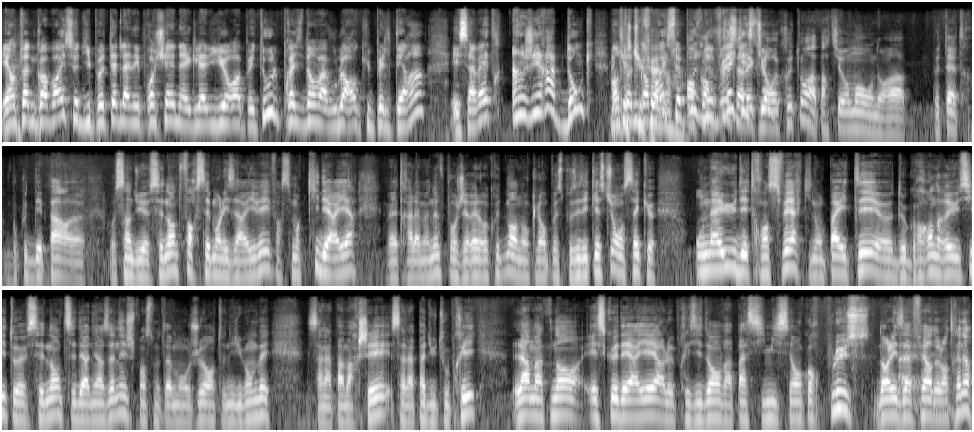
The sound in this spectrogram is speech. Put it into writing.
Et Antoine Camboire se dit peut-être l'année prochaine avec la Ligue Europe et tout, le président va vouloir occuper le terrain et ça va être ingérable. Donc Mais Antoine alors se pose Encore de vraies plus avec le questions. recrutement, à partir du moment où on aura peut-être beaucoup de départs euh, au sein du FC Nantes, forcément les arrivées, forcément qui derrière va être à la manœuvre pour gérer le recrutement. Donc là, on peut se poser des questions. On sait que on a eu des transferts qui n'ont pas été euh, de grandes réussites au FC Nantes ces dernières années. Je pense notamment au joueur Anthony Libombe. Ça n'a pas marché, ça n'a pas du tout pris. Là maintenant, est-ce que derrière le président va pas s'immiscer encore plus dans les affaires de l'entraîneur?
